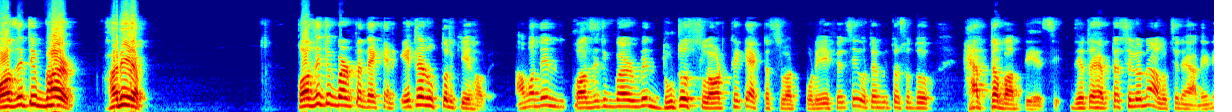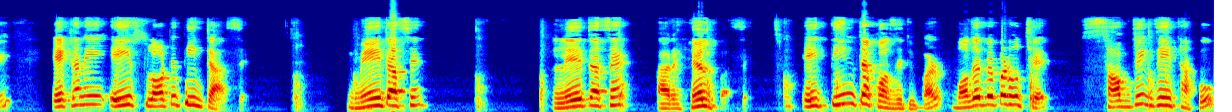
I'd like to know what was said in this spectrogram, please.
Positive verb hurry up positive ভার্বটা দেখেন, এটার উত্তর কি হবে? আমাদের পজিটিভ ভার্বের দুটো স্লট থেকে একটা স্লট পড়িয়ে ফেলছি, ওটার ভিতর শুধু হ্যাপটা বাদ দিয়েছি। যেহেতু হ্যাপটা ছিল না, আলোচনায় আনেনি এখানে এই স্লটে তিনটা আছে। মেট আছে লেট আছে, আর হেল্প আছে। এই তিনটা পজিটিভ ভার্ব মজার ব্যাপার হচ্ছে সাবজেক্ট যেই থাকুক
